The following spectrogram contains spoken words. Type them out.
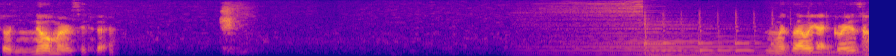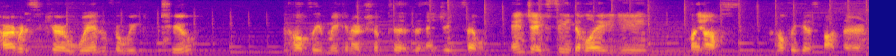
Showed no mercy today. And with that, we got Grays Harbor to secure a win for week two. And hopefully, making our trip to the NJCAA playoffs. And hopefully, get a spot there and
